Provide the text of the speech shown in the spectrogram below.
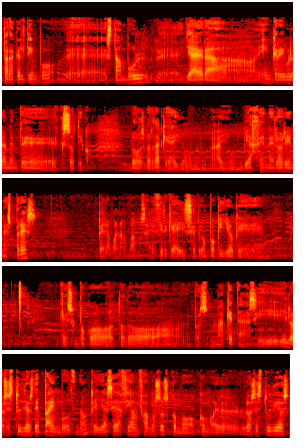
para aquel tiempo eh, Estambul eh, ya era increíblemente exótico. Luego es verdad que hay un, hay un viaje en el Orient Express, pero bueno, vamos a decir que ahí se ve un poquillo que, que es un poco todo pues maquetas y, los estudios de Pinewood, ¿no? que ya se hacían famosos como, como los estudios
